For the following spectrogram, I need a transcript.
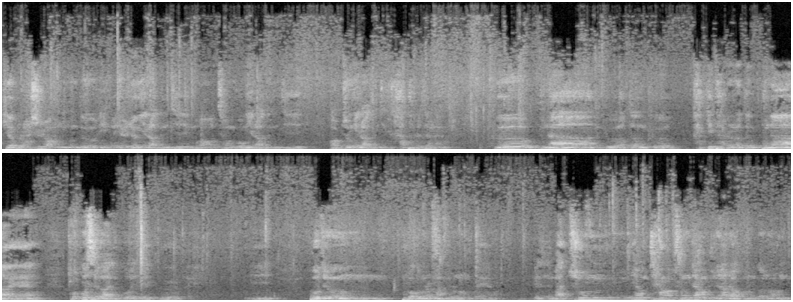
기업을 하시려고 하는 분들이 뭐 연령이라든지, 뭐 전공이라든지, 업종이라든지 다 다르잖아요. 그 분야, 그 어떤 그, 각기 다른 어떤 분야에 포커스해가지고 이제 그, 이 보증 프로그램을 만들어 놓은 거예요. 그래서 맞춤형 창업 성장 분야라고 하는 거는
